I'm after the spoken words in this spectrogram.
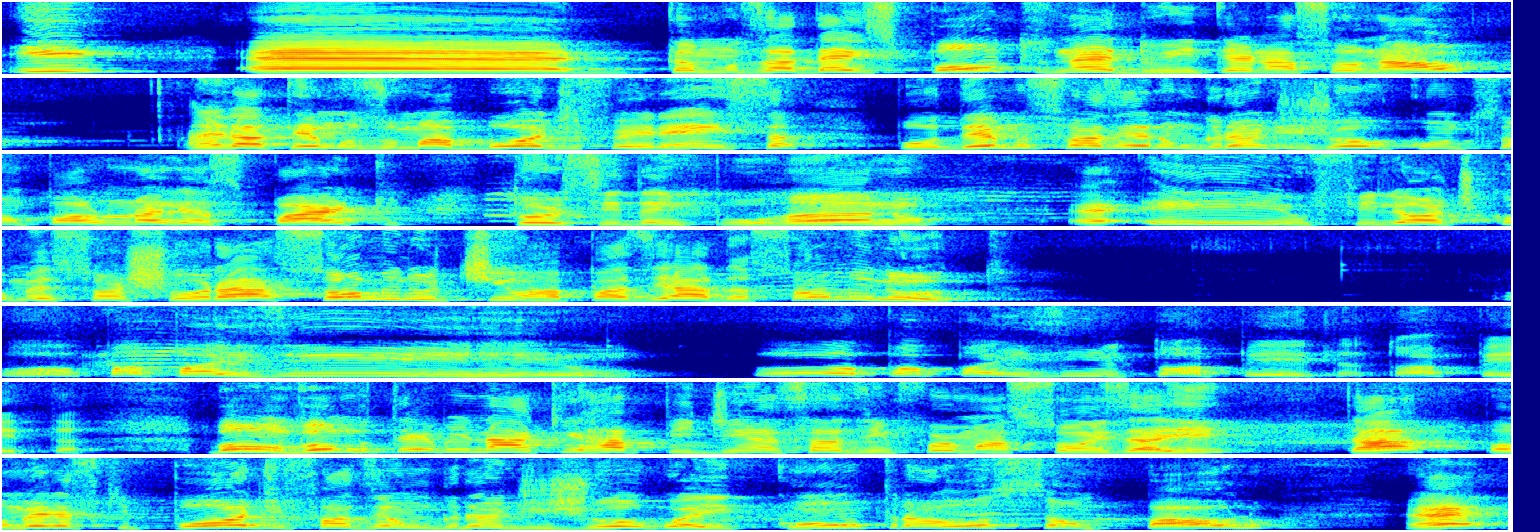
E É, estamos a 10 pontos né, do Internacional. Ainda temos uma boa diferença. Podemos fazer um grande jogo contra o São Paulo no Allianz Parque. Torcida empurrando. É, ih, o filhote começou a chorar. Só um minutinho, rapaziada. Só um minuto. Ô, papaizinho. Ô, papaizinho, topeta, topeta. Bom, vamos terminar aqui rapidinho essas informações aí, tá? Palmeiras que pode fazer um grande jogo aí contra o São Paulo, né?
